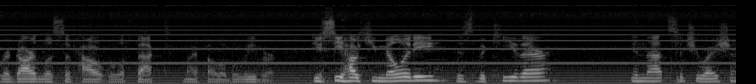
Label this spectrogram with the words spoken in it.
regardless of how it will affect my fellow believer. Do you see how humility is the key there in that situation?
